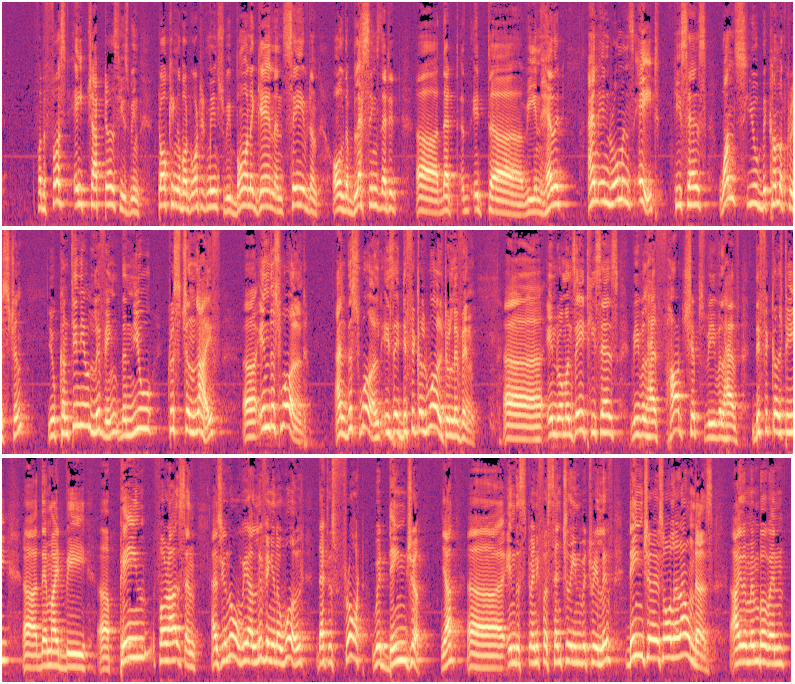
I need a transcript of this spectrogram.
for the first eight chapters, he's been talking about what it means to be born again and saved and all the blessings that it, uh, that it, uh, we inherit. And in Romans 8, he says, once you become a Christian, you continue living the new Christian life uh, in this world. And this world is a difficult world to live in. Uh, in Romans 8, he says, We will have hardships, we will have difficulty, uh, there might be uh, pain for us. And as you know, we are living in a world that is fraught with danger. Yeah? Uh, in this 21st century in which we live, danger is all around us. I remember when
